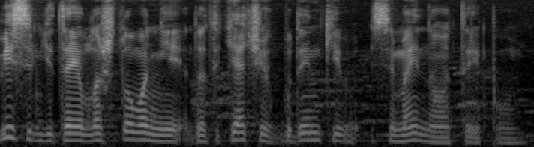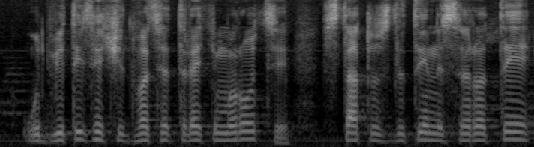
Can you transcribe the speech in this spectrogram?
8 дітей влаштовані до дитячих будинків сімейного типу. У 2023 році статус дитини-сироти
